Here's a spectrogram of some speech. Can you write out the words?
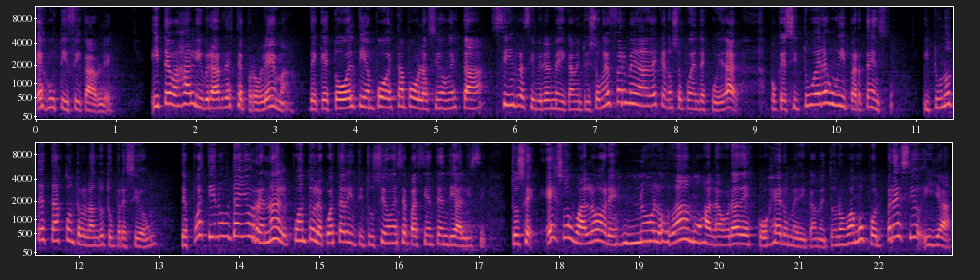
es justificable. Y te vas a librar de este problema, de que todo el tiempo esta población está sin recibir el medicamento. Y son enfermedades que no se pueden descuidar. Porque si tú eres un hipertenso y tú no te estás controlando tu presión, después tienes un daño renal. ¿Cuánto le cuesta a la institución ese paciente en diálisis? Entonces, esos valores no los damos a la hora de escoger un medicamento. Nos vamos por precio y ya.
